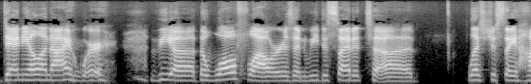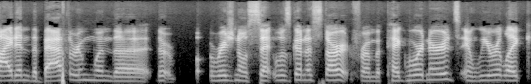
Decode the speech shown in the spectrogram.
Danielle and I were the uh, the wallflowers, and we decided to uh, let's just say hide in the bathroom when the the original set was going to start from a pegboard nerds and we were like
